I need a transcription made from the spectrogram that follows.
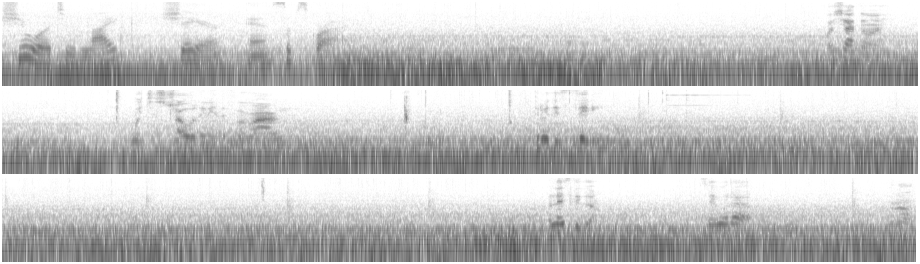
sure to like, share, and subscribe. What y'all doing? We're just strolling in the Ferrari through the city. Ballistico, say what up. What up?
